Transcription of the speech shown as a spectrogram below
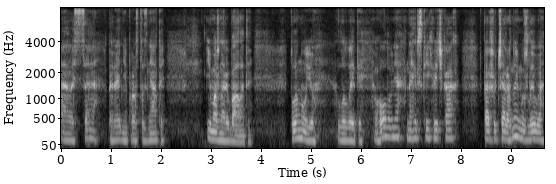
а ось це переднє просто зняти і можна рибалити. Планую ловити головня на гірських річках в першу чергу. Ну і можливо,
